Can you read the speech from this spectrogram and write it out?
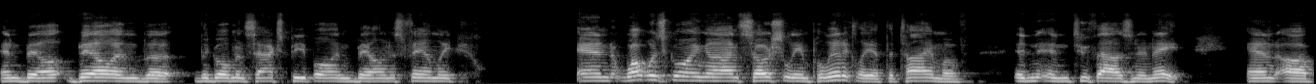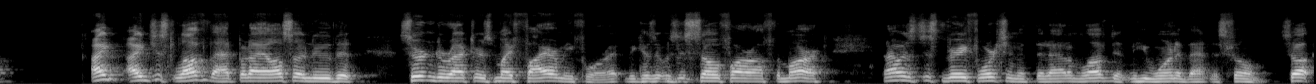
and Bill, Bill and the the Goldman Sachs people, and Bill and his family and what was going on socially and politically at the time of in in 2008 and uh, I I just loved that, but I also knew that certain directors might fire me for it because it was just so far off the mark. And I was just very fortunate that Adam loved it and he wanted that in his film. So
